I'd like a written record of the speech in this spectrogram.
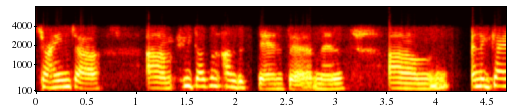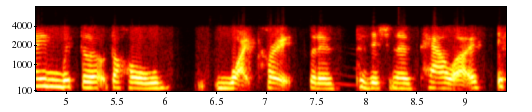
stranger um, who doesn't understand them. And um, and again, with the, the whole white coat sort of position of power, if, if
